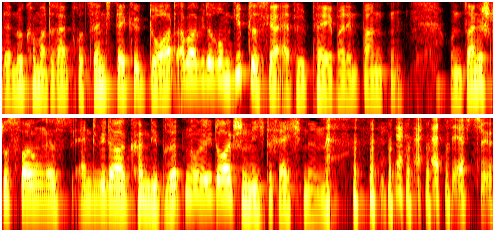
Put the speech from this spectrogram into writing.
der 0,3 Prozent Deckel, dort aber wiederum gibt es ja Apple Pay bei den Banken. Und seine Schlussfolgerung ist, entweder können die Briten oder die Deutschen nicht rechnen. sehr schön.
